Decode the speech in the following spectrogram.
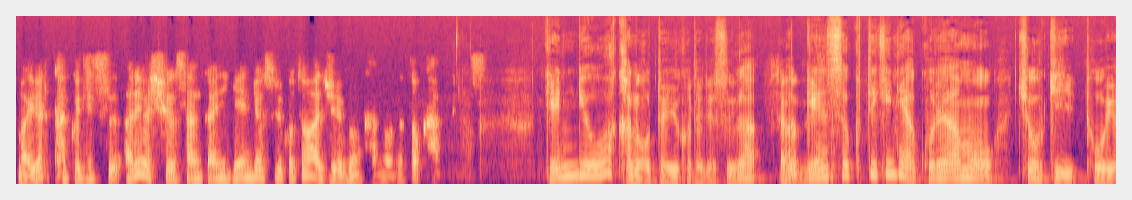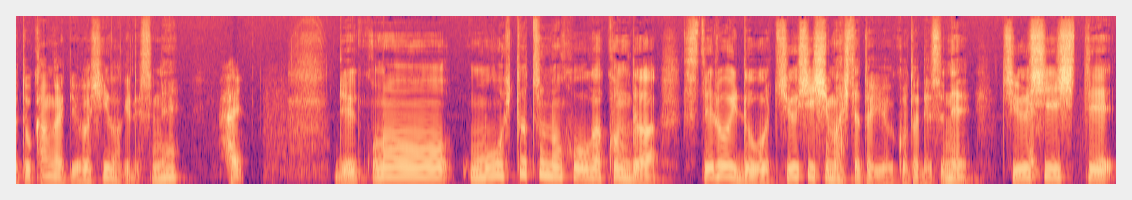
まあ、いわゆる確実、あるいは週3回に減量することは十分可能だと考えます。減量は可能ということですが、原則的にはこれはもう長期投与と考えてよろしいわけですね。はい。で、このもう一つの方が今度はステロイドを中止しましたということですね。中止して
